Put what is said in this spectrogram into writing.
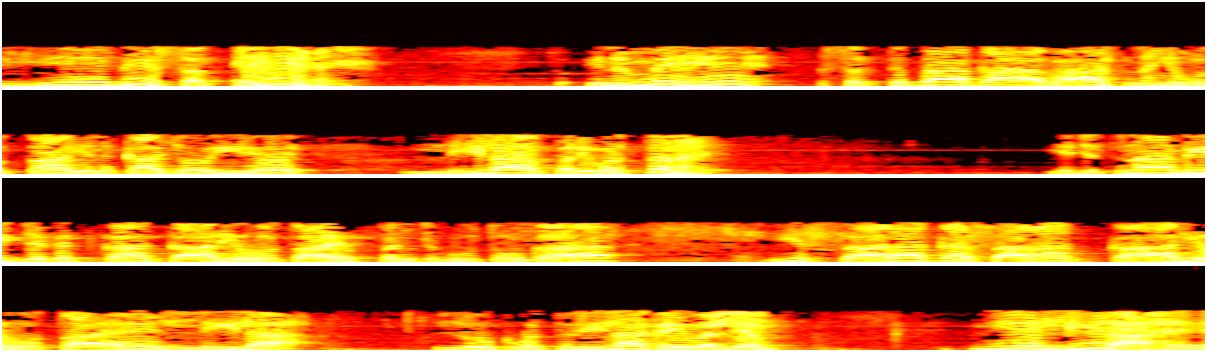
ये भी सत्य ही हैं। तो इनमें सत्यता का आभास नहीं होता, इनका जो ये लीला परिवर्तन है ये जितना भी जगत का कार्य होता है पंचभूतों का, ये सारा का सारा कार्य होता है लीला लोकवत लीला कैवल्यम। ये लीला है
